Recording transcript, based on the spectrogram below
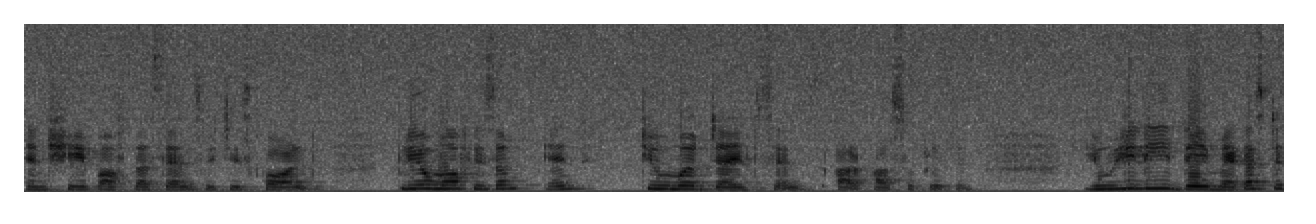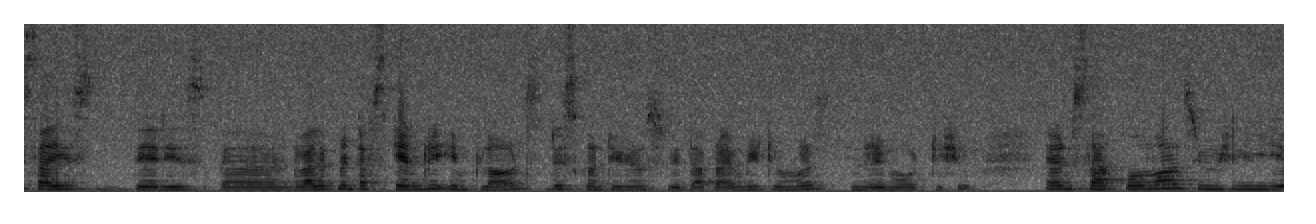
and shape of the cells which is called pleomorphism and tumor giant cells are also present. Usually they metastasize, there is uh, development of secondary implants discontinuous with the primary tumors in remote tissue and sarcomas usually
